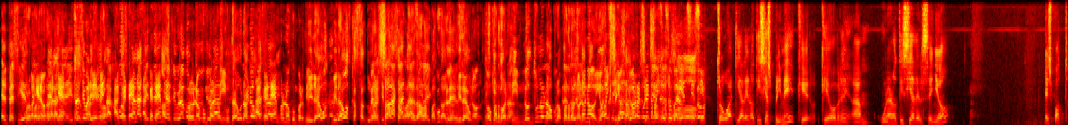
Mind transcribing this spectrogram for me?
El presidente de perdona, la Generalitat se manifiesta contra la sentencia del tribunal no constitucional. compartim. Escolteu una no cosa. Acatem, però no compartim. Mireu, No, no, no. mireu els que estan donant si no la salts a darrere si a la la pantalla. Mireu, No, no perdona. No, tu no la No, però cumples. perdona. No, no, no, jo, faig, jo, jo reconec que faig desobediència. Sí. Trobo aquí a les notícies primer que, que obre amb una notícia del senyor Espot.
